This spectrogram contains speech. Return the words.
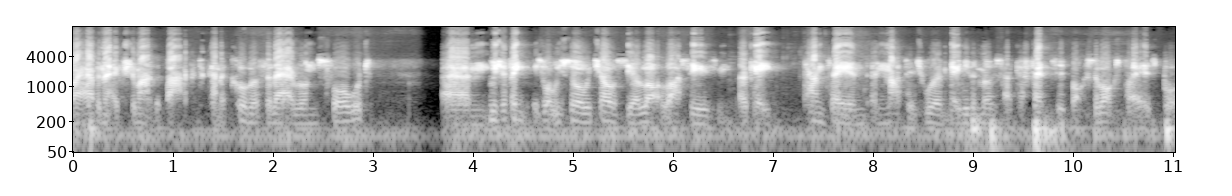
by having that extra man at the back to kind of cover for their runs forward. Um, which I think is what we saw with Chelsea a lot last season. Okay, Kante and, and Matic weren't maybe the most like offensive box to box players, but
